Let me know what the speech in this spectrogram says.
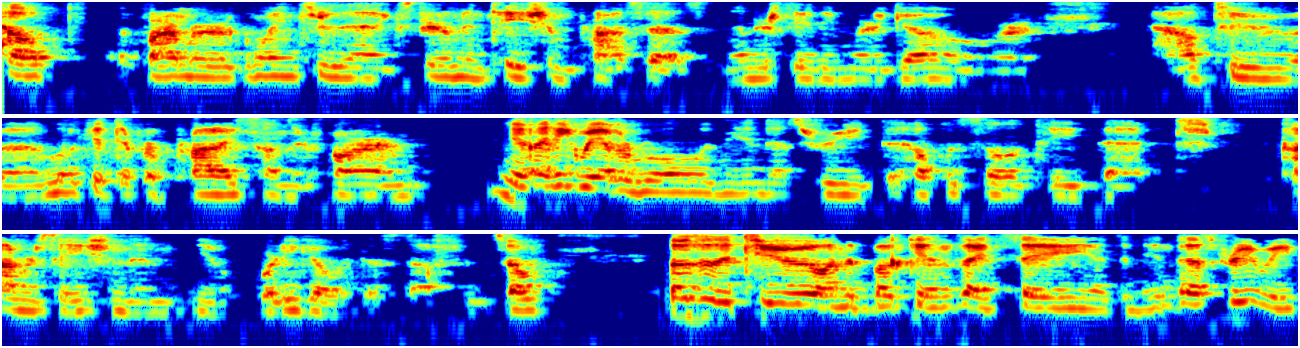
help a farmer going through that experimentation process and understanding where to go or how to uh, look at different products on their farm. You know, I think we have a role in the industry to help facilitate that conversation and, you know, where do you go with this stuff? And so those are the two on the bookends. I'd say as an industry, we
